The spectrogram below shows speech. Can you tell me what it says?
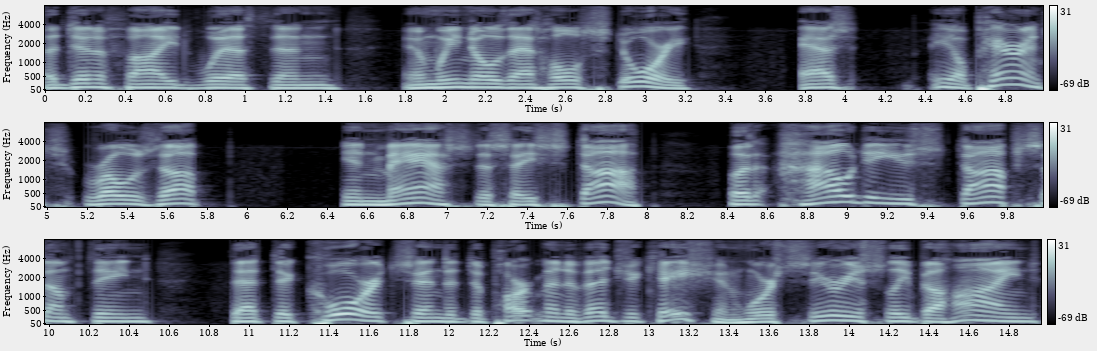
identified with, and and we know that whole story. As you know, parents rose up in mass to say stop. But how do you stop something that the courts and the Department of Education were seriously behind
